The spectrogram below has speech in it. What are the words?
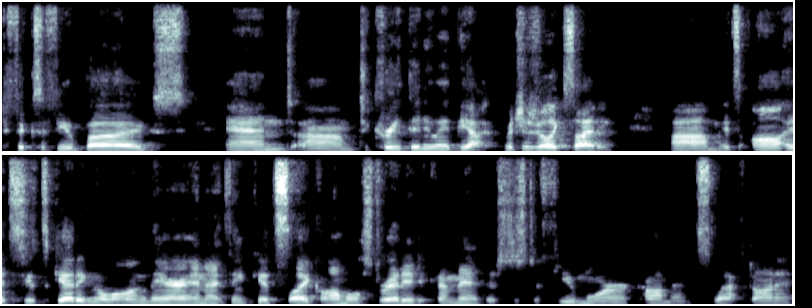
to fix a few bugs, and um, to create the new API, which is really exciting. Um, it's all it's it's getting along there, and I think it's like almost ready to commit. There's just a few more comments left on it,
